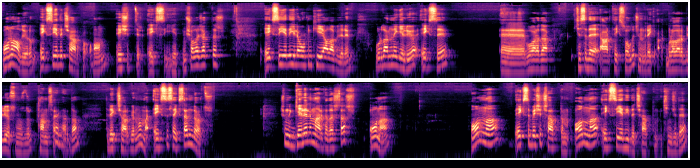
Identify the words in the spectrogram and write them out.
10'u alıyorum. Eksi 7 çarpı 10 eşittir. Eksi 70 olacaktır. Eksi 7 ile 12'yi alabilirim. Buradan ne geliyor? Eksi ee, bu arada ikisi de artı eksi olduğu için direkt buraları biliyorsunuzdur tam sayılardan. Direkt çarpıyorum ama eksi 84. Şimdi gelelim arkadaşlar 10'a. 10'la eksi 5'i çarptım. 10'la eksi 7'yi de çarptım ikincide.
